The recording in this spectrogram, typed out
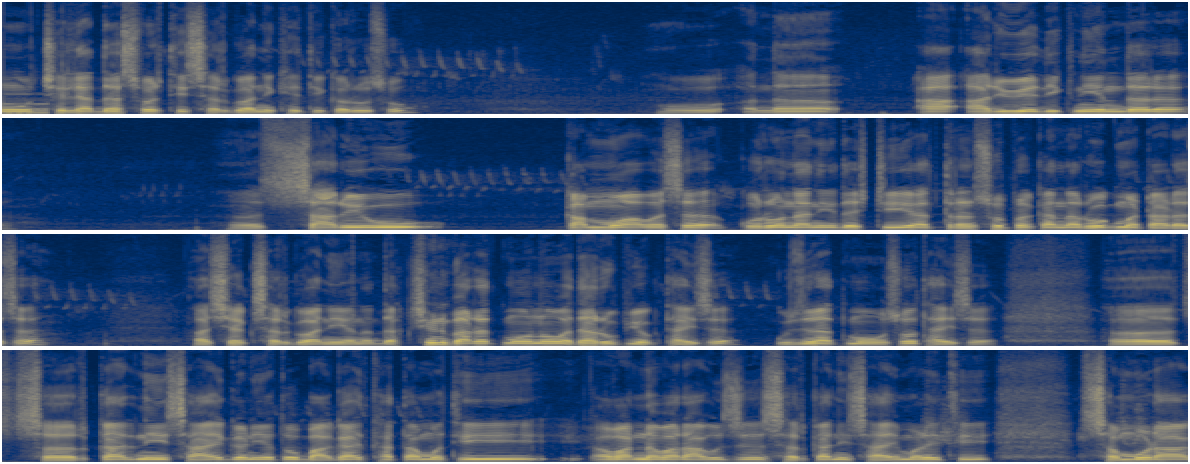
હું છેલ્લા દસ વર્ષથી સરગવાની ખેતી કરું છું. અને આ આયુર્વેદિકની અંદર સારું એવું કામમાં આવે છે. કોરોનાની દ્રષ્ટિએ આ ત્રણસો પ્રકારના રોગ મટાડે છે. આ શેક સરગવાની અને દક્ષિણ ભારતમાં એનો વધારે ઉપયોગ થાય છે. ગુજરાતમાં ઓછો થાય છે. સરકારની સહાય ગણીએ તો બાગાયત ખાતામાંથી અવારનવાર આવે છે. સરકારની સહાય મળેથી સમોડા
